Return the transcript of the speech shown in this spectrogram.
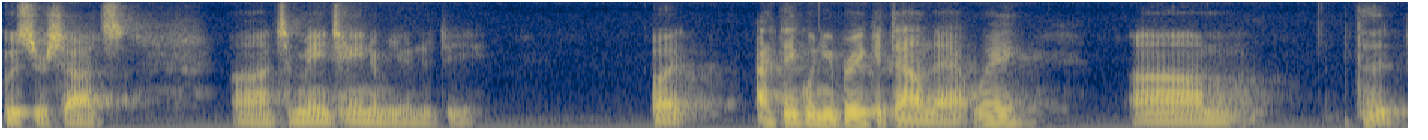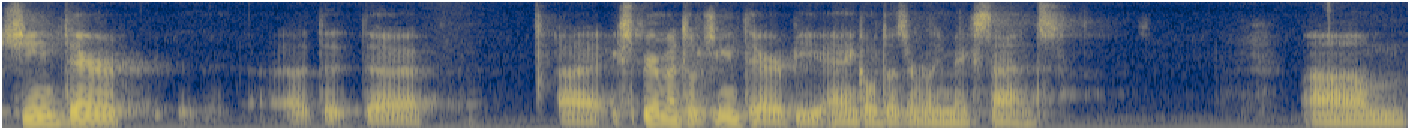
booster shots uh, to maintain immunity. But I think when you break it down that way, um, the gene therapy, uh, the, the uh, experimental gene therapy angle doesn't really make sense. Um,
